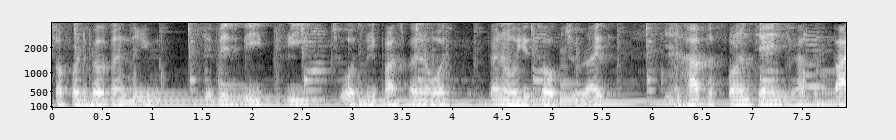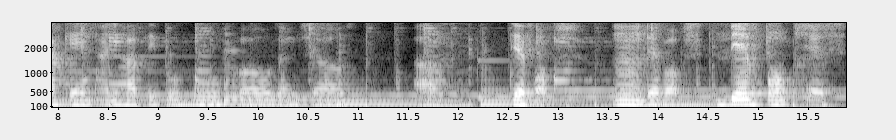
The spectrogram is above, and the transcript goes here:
software development, you you basically three two or three parts depending on what depending on who you talk to, right? Yeah. You have the front end, you have the back end, and you have people who call themselves um, DevOps. Mm. DevOps. DevOps. Yes,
